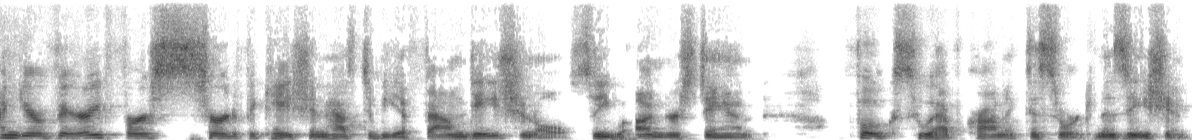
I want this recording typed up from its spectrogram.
And your very first certification has to be a foundational, so you understand folks who have chronic disorganization.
